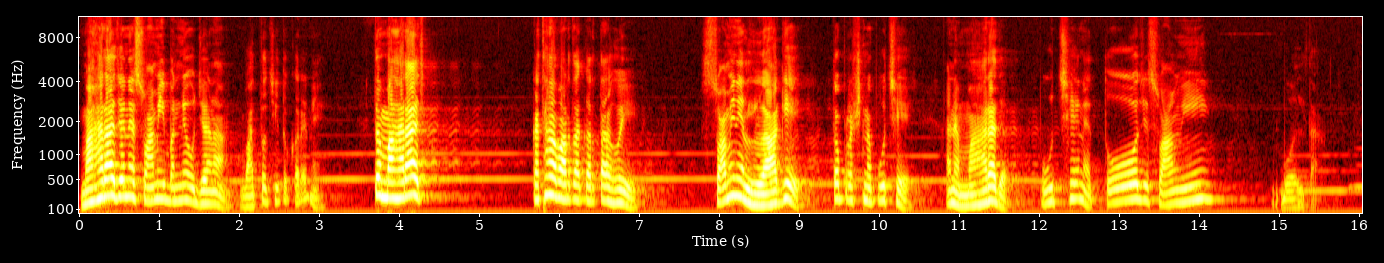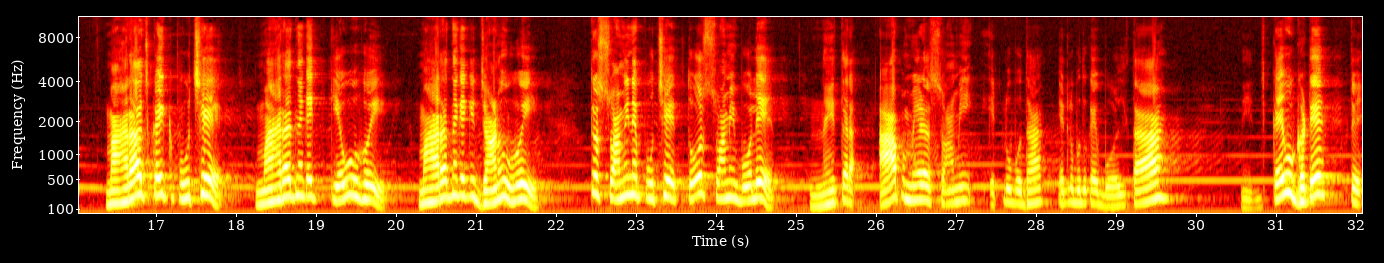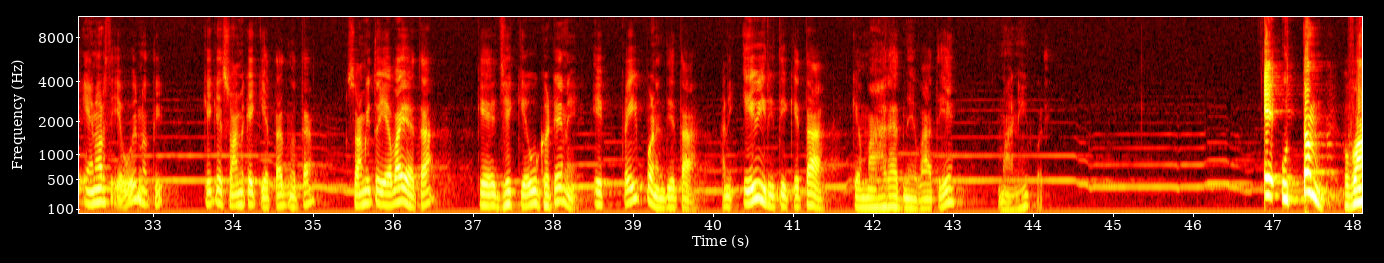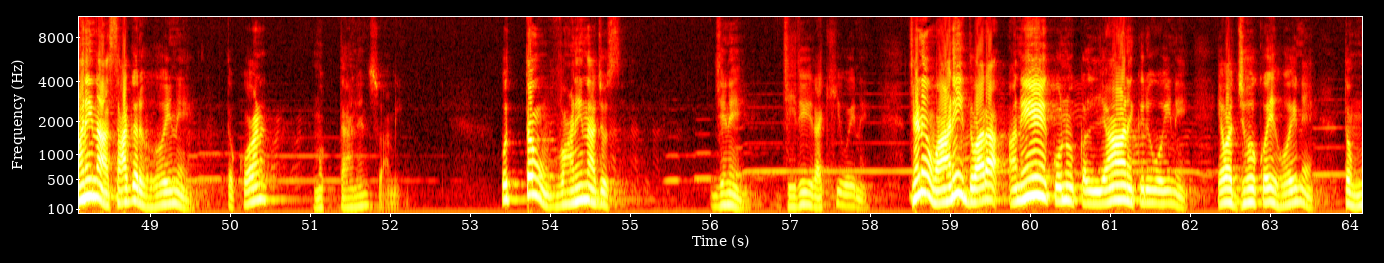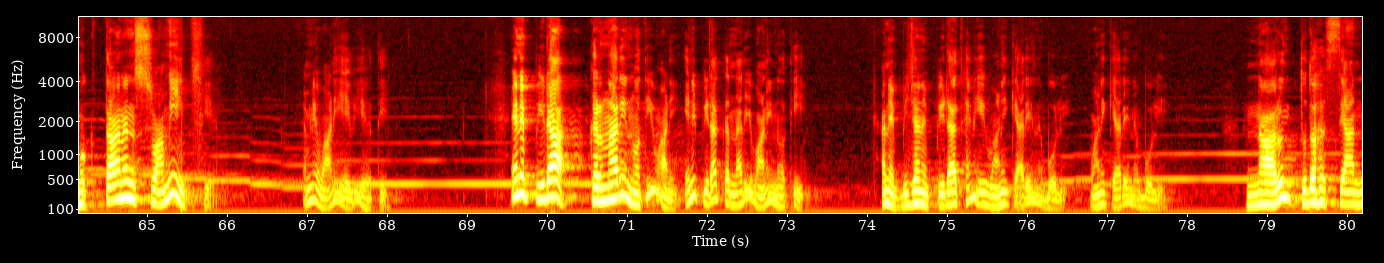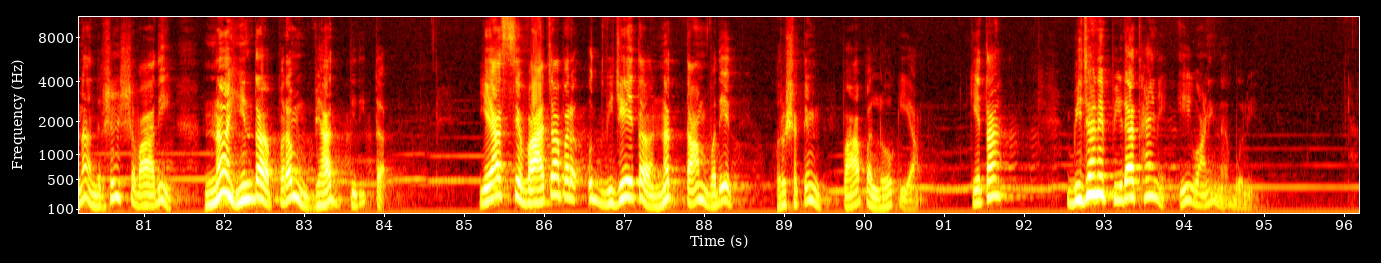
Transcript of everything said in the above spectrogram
મહારાજ અને સ્વામી બંને જણા વાતોચીતો કરે ને. તો મહારાજ કથા વાર્તા કરતા હોય. સ્વામીને લાગે તો પ્રશ્ન પૂછે. અને મહારાજ પૂછે ને તો જ સ્વામી બોલતા. મહારાજ કંઈક પૂછે. મહારાજને કંઈક કેવું હોય. મહારાજને કંઈક જાણવું હોય. તો સ્વામીને પૂછે, તો સ્વામી બોલે, નહીતર આપ મેળ સ્વામી એટલું બધા, એટલું બધું કંઈ બોલતા નહીં. કેવું ઘટે તો એનો અર્થ એવો નથી કે કે સ્વામી કંઈ કહેતા જ નહોતા. સ્વામી તો એવાય હતા કે જે કેવું ઘટે ને એ કંઈ પણ દેતા અને એવી રીતે કહેતા કે મહારાજને વાત એ માનવી પડે. એ ઉત્તમ વાણીના સાગર હોય ને તો કોણ? મુક્તાનંદ સ્વામી. ઉત્તમ વાણીના જો જેને જીરી રાખી હોય ને, જેણે વાણી દ્વારા અનેકોનું કલ્યાણ કર્યું હોય ને, એવા જો કોઈ હોય ને, તો મુક્તાનંદ સ્વામી છે. એમની વાણી એવી હતી. એને પીડા કરનારી નહોતી વાણી, એની પીડા કરનારી વાણી નહોતી. અને બીજાને પીડા થાય ને, એ વાણી ક્યારેય ન બોલી વાણી ક્યારેય ન બોલી નારુન તુદહ સ્યાન નૃશંસવાદી ન હિંદ પરમ વ્યાદિત યાસ્ય વાચા પર ઉદ્વિજેત ન તામ વદેત હૃષતિમ પાપ લોકયામ કેતા બીજાને પીડા થાય ને એ વાણી ન બોલી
